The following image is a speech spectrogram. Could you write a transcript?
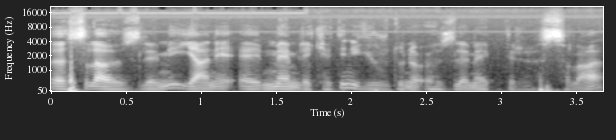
E, sıla özlemi yani e, memleketin yurdunu özlemektir sıla.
